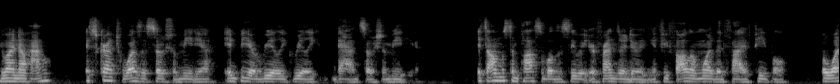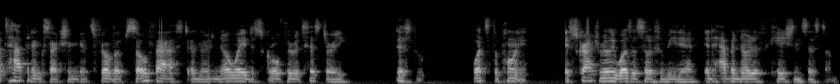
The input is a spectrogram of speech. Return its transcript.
Do I know how? If Scratch was a social media, it'd be a really, really bad social media. It's almost impossible to see what your friends are doing if you follow more than five people. But What's Happening section gets filled up so fast and there's no way to scroll through its history. Just, what's the point? If Scratch really was a social media, it'd have a notification system.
